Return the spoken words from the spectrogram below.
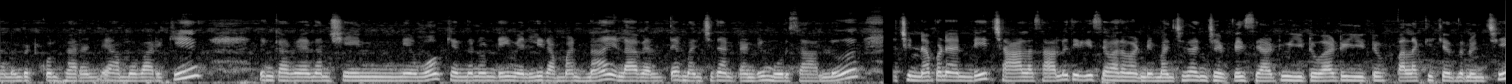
దండం పెట్టుకుంటున్నారండి అమ్మవారికి. ఇంకా వేదన్షినేమో కింద నుండి వెళ్ళి రమ్మంటున్నా. ఇలా వెళ్తే మంచిదంటండి మూడు సార్లు. చిన్నప్పుడు అండి చాలా సార్లు తిరిగేసేవాళ్ళం అండి మంచిదని చెప్పేసి అటు ఇటు అటు ఇటు పల్లకి కింద నుంచి.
